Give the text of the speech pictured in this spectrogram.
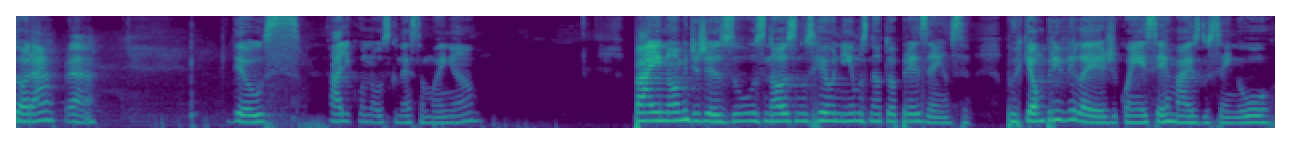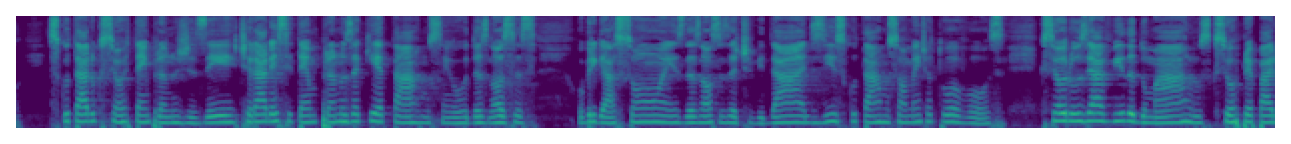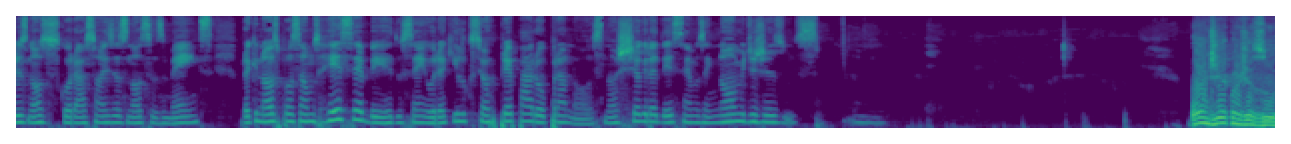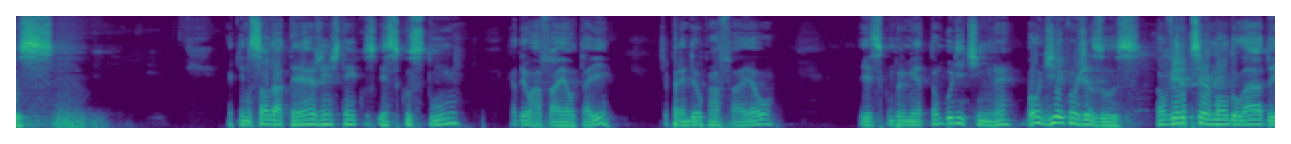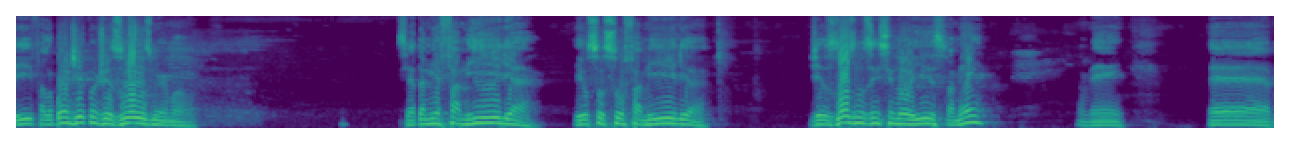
Vamos orar para Deus fale conosco nessa manhã. Pai, em nome de Jesus, nós nos reunimos na tua presença, porque é um privilégio conhecer mais do Senhor, escutar o que o Senhor tem para nos dizer, tirar esse tempo para nos aquietarmos, Senhor, das nossas obrigações, das nossas atividades e escutarmos somente a tua voz. Que o Senhor use a vida do Marlos, que o Senhor prepare os nossos corações e as nossas mentes, para que nós possamos receber do Senhor aquilo que o Senhor preparou para nós. Nós te agradecemos em nome de Jesus. Bom dia com Jesus. Aqui no Sal da Terra a gente tem esse costume. Cadê o Rafael? Tá aí? A gente aprendeu com o Rafael esse cumprimento tão bonitinho, né? Bom dia com Jesus. Então vira para o seu irmão do lado aí e fala: Bom dia com Jesus, meu irmão. Você é da minha família, eu sou sua família. Jesus nos ensinou isso, amém? Amém. É,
